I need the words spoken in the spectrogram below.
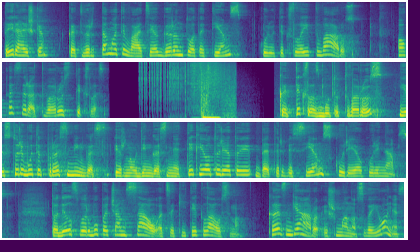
Tai reiškia, kad tvirta motivacija garantuota tiems, kurių tikslai tvarūs. O kas yra tvarus tikslas? Kad tikslas būtų tvarus, Jis turi būti prasmingas ir naudingas ne tik jo turėtojai, bet ir visiems kurėjo kūriniams. Todėl svarbu pačiam savo atsakyti į klausimą, kas gero iš mano svajonės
